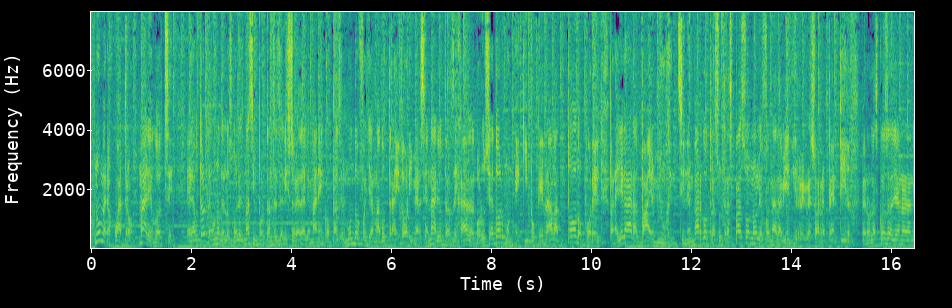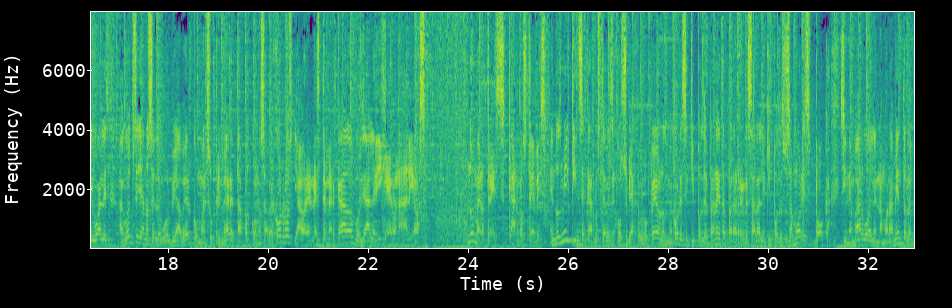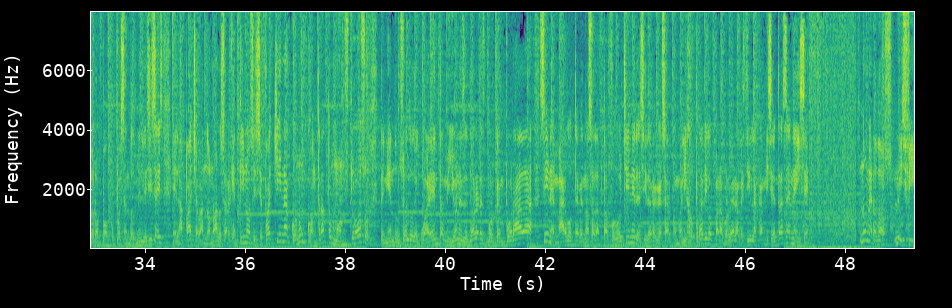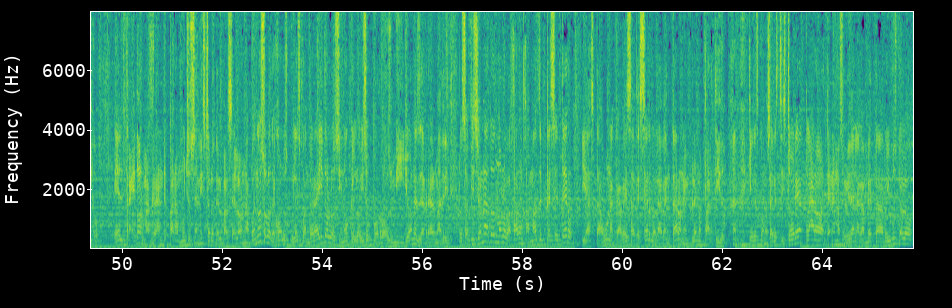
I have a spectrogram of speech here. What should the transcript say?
Número 4. Mario Götze. El autor de uno de los goles más importantes de la historia de Alemania en Copas del Mundo fue llamado traidor y mercenario tras dejar al Borussia Dortmund, equipo que daba todo por él para llegar al Bayern München. Sin embargo, tras su traspaso no le fue nada bien y regresó arrepentido. Pero las cosas ya no eran iguales. A Götze ya no se le volvió a ver como en su primera etapa con los abejorros y ahora en este mercado pues ya le dijeron adiós. Número 3. Carlos Tevez. En 2015, Carlos Tevez dejó su viaje europeo en los mejores equipos del planeta para regresar al equipo de sus amores, Boca. Sin embargo, el enamoramiento le duró poco, pues en 2016 el Apache abandonó a los argentinos y se fue a China con un contrato monstruoso, teniendo un sueldo de 40 millones de dólares por temporada. Sin embargo, Tevez no se adaptó al fútbol chino y decidió regresar como el hijo pródigo para volver a vestir la camiseta CNIC. Número 2. Luis Figo, el traidor más grande para muchos en la historia del Barcelona, pues no solo dejó a los culés cuando era ídolo, sino que lo hizo por los millones del Real Madrid. Los aficionados no lo bajaron jamás de pesetero y hasta una cabeza de cerdo le aventaron en pleno partido. ¿Quieres conocer esta historia? Claro, tenemos el video en la gambeta y búscalo.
